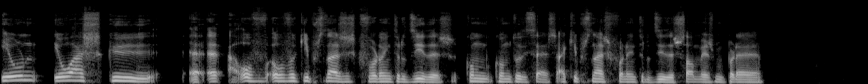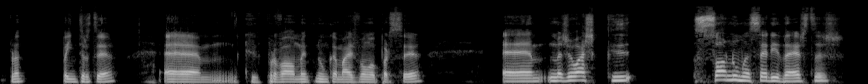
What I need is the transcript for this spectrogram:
Eu, eu acho que uh, uh, houve, houve aqui personagens que foram introduzidas, como, como tu disseste, há aqui personagens que foram introduzidas só mesmo para, pronto, para entreter, um, que provavelmente nunca mais vão aparecer. Um, mas eu acho que só numa série destas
